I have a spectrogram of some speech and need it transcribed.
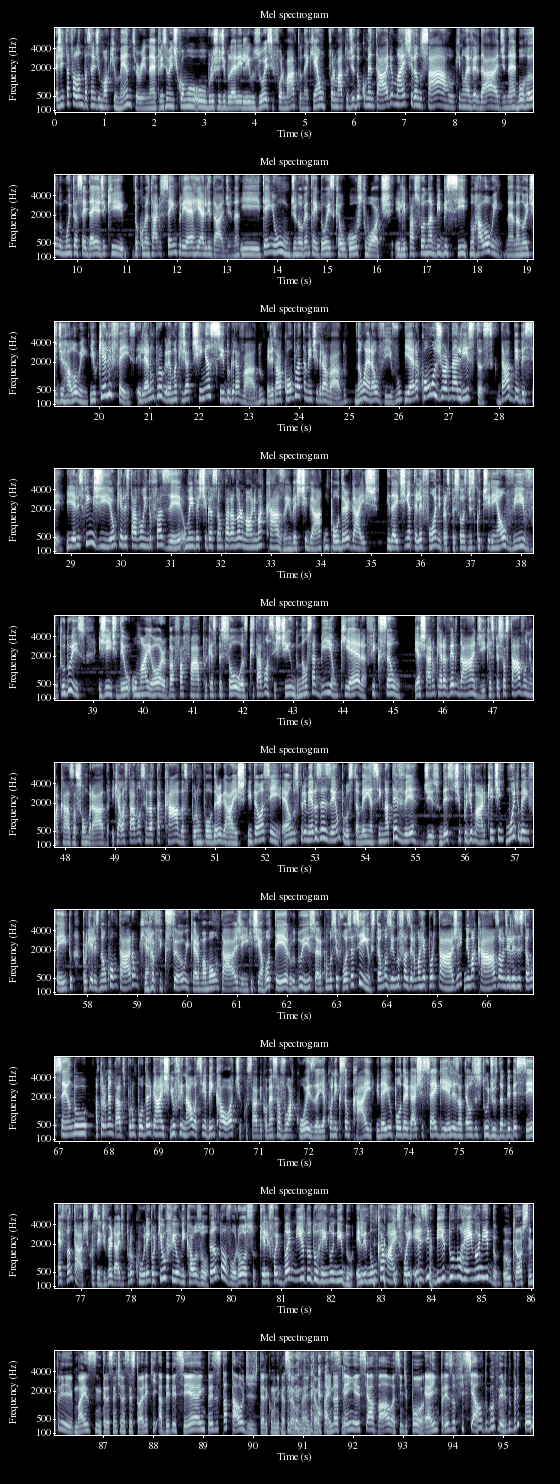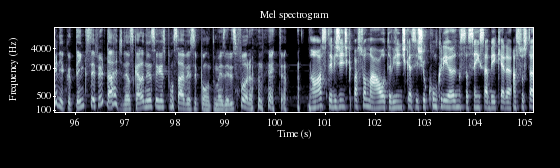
A gente tá falando bastante de mockumentary, né? Principalmente como o Bruxa de Blair ele usou esse formato, né? Que é um formato de documentário, mas tirando sarro, que não é verdade, né? Borrando muito essa ideia de que que documentário sempre é realidade, né? E tem um de 92 que é o Ghost Watch. Ele passou na BBC no Halloween, né? Na noite de Halloween. E o que ele fez? Ele era um programa que já tinha sido gravado. Ele estava completamente gravado, não era ao vivo e era com os jornalistas da BBC. E eles fingiam que eles estavam indo fazer uma investigação paranormal em uma casa, investigar um poltergeist. E daí tinha telefone para as pessoas discutirem ao vivo, tudo isso. E gente, deu o maior bafafá, porque as pessoas que estavam assistindo não sabiam que era ficção e acharam que era verdade, e que as pessoas estavam em uma casa assombrada e que elas estavam sendo atacadas por um poltergeist. Então, assim, é um dos primeiros exemplos também, assim, na TV disso, desse tipo de marketing muito bem feito, porque eles não contaram que era ficção e que era uma montagem e que tinha roteiro, tudo isso. Era como se fosse assim: estamos indo fazer uma reportagem em uma casa onde eles estão sendo atormentados por um poltergeist. E o final, assim, é bem caótico, sabe? Começa a voar coisa e a conexão cai, e daí o poltergeist segue eles até os os estúdios da BBC. É fantástico, assim, de verdade, procurem, porque o filme causou tanto alvoroço que ele foi banido do Reino Unido. Ele nunca mais foi exibido no Reino Unido. O que eu acho sempre mais interessante nessa história é que a BBC é a empresa estatal de telecomunicação, né? Então ainda tem esse aval, assim, de, pô, é a empresa oficial do governo britânico. Tem que ser verdade, né? Os caras não iam ser responsáveis a esse ponto, mas eles foram, né? Então. Nossa, teve gente que passou mal, teve gente que assistiu com criança sem saber que era assustador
